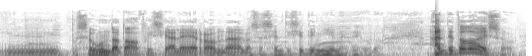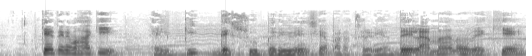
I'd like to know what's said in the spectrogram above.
mm, según datos oficiales, ronda los 67 millones de euros. Ante todo eso, ¿qué tenemos aquí? el kit de supervivencia para hostelería. ¿De la mano de quién?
